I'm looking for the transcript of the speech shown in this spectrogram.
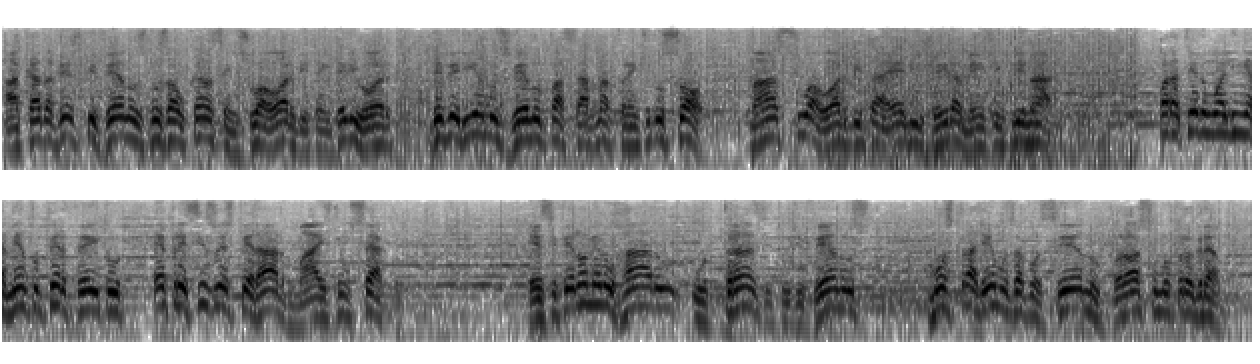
A cada vez que Vênus nos alcança em sua órbita interior, deveríamos vê-lo passar na frente do Sol, mas sua órbita é ligeiramente inclinada. Para ter um alinhamento perfeito, é preciso esperar mais de um século. Esse fenômeno raro, o trânsito de Vênus, mostraremos a você no próximo programa.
